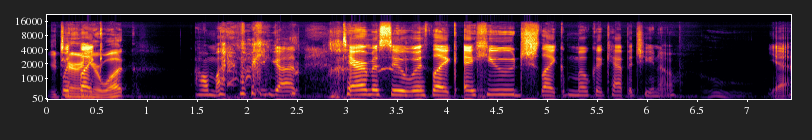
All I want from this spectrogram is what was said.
You're tearing like- your what? Oh my fucking god. tiramisu with like a huge like mocha cappuccino. Ooh. Yeah.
